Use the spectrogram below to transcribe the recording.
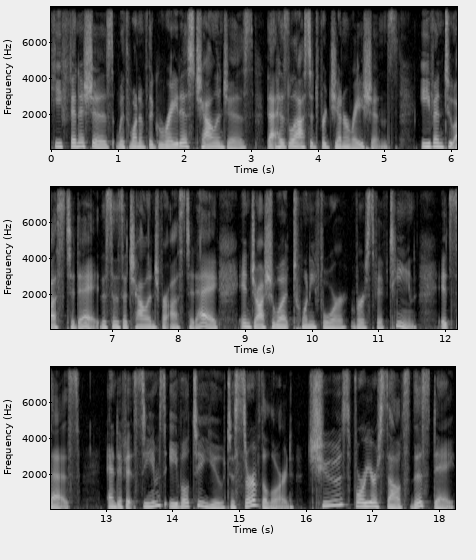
he finishes with one of the greatest challenges that has lasted for generations, even to us today. This is a challenge for us today in Joshua 24, verse 15. It says, And if it seems evil to you to serve the Lord, choose for yourselves this day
